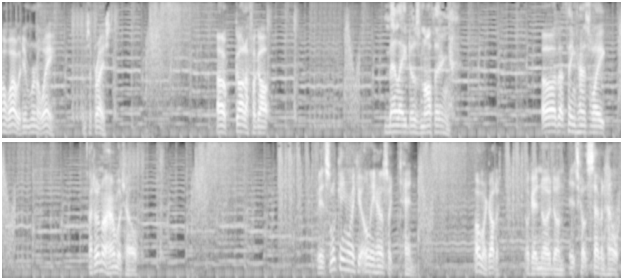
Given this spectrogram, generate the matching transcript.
Oh wow, it didn't run away. I'm surprised. Oh god, I forgot. Melee does nothing. Oh, that thing has like... I don't know how much health. It's looking like it only has like 10. Oh my god. Okay, no, it done. It's got 7 health.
